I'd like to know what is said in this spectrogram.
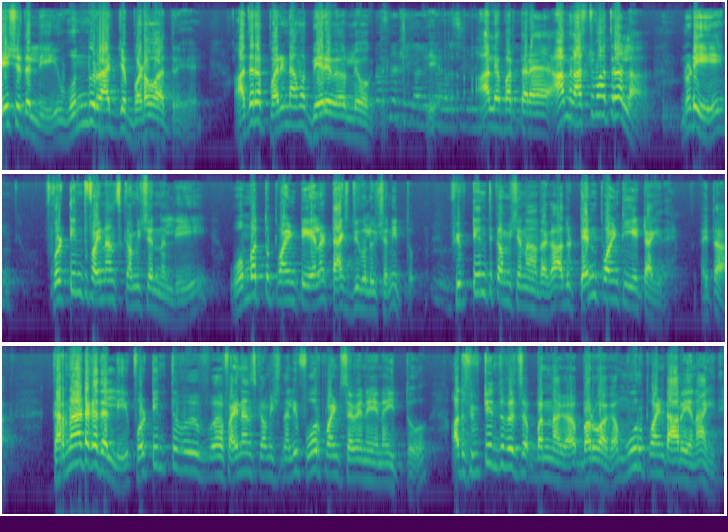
ದೇಶದಲ್ಲಿ ಒಂದು ರಾಜ್ಯ ಬಡವಾದರೆ ಅದರ ಪರಿಣಾಮ ಬೇರೆ ಅಲ್ಲೇ ಹೋಗುತ್ತೆ. ಅಲ್ಲೇ ಬರ್ತಾರೆ. ಆಮೇಲೆ ಅಷ್ಟು ಮಾತ್ರ ಅಲ್ಲ. ನೋಡಿ ಫೋರ್ಟೀನ್ತ್ ಫೈನಾನ್ಸ್ ಕಮಿಷನ್ನಲ್ಲಿ ಒಂಬತ್ತು ಪಾಯಿಂಟ್ ಏನ ಟ್ಯಾಕ್ಸ್ ಡಿವಲ್ಯೂಷನ್ ಇತ್ತು. ಫಿಫ್ಟೀನ್ತ್ ಕಮಿಷನ್ ಆದಾಗ ಅದು ಟೆನ್ ಪಾಯಿಂಟ್ ಏಯ್ಟ್ ಆಗಿದೆ. ಆಯಿತಾ? ಕರ್ನಾಟಕದಲ್ಲಿ ಫೋರ್ಟೀನ್ತ್ ಫೈನಾನ್ಸ್ ಕಮಿಷನಲ್ಲಿ ಫೋರ್ ಪಾಯಿಂಟ್ ಸೆವೆನ್ ಏನೋ ಇತ್ತು. ಅದು ಫಿಫ್ಟೀನ್ತ್ ಬಂದಾಗ ಬರುವಾಗ ಮೂರು ಪಾಯಿಂಟ್ ಆರು ಏನೋ ಆಗಿದೆ.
